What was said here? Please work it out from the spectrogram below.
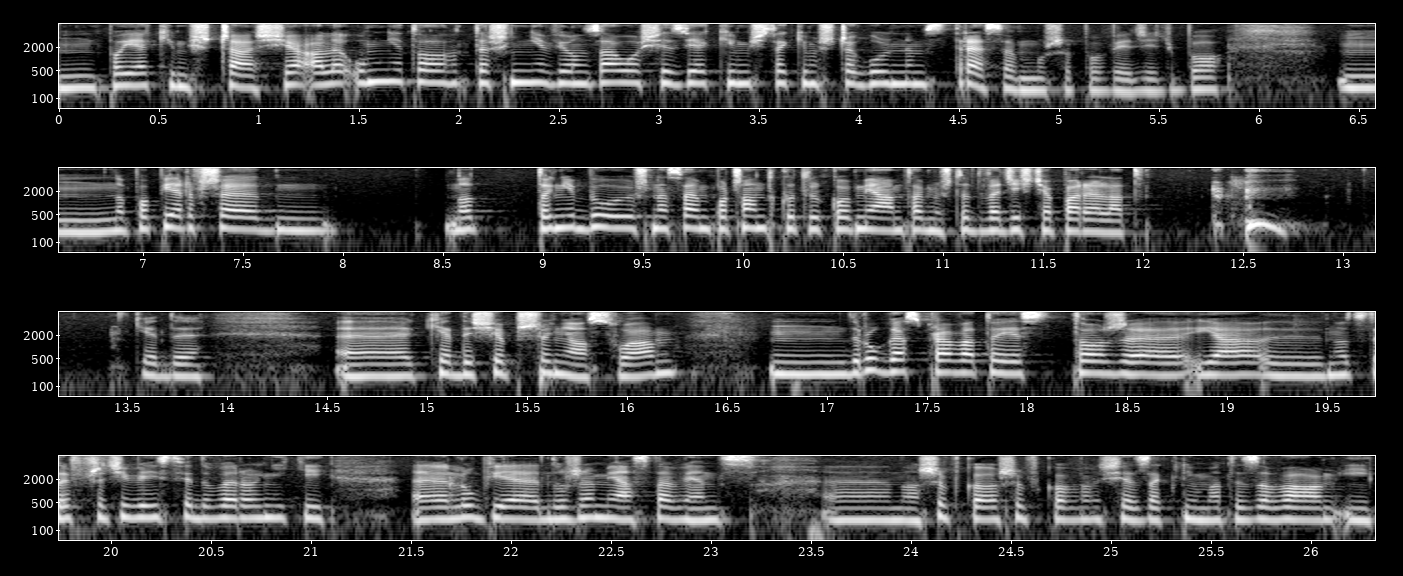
mm, po jakimś czasie, ale u mnie to też nie wiązało się z jakimś takim szczególnym stresem, muszę powiedzieć, bo mm, no po pierwsze, mm, no to nie było już na samym początku, tylko miałam tam już te 20 parę lat kiedy, e, kiedy się przeniosłam. Druga sprawa to jest to, że ja y, no tutaj w przeciwieństwie do Weroniki e, lubię duże miasta, więc e, no szybko, szybko się zaklimatyzowałam i e,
